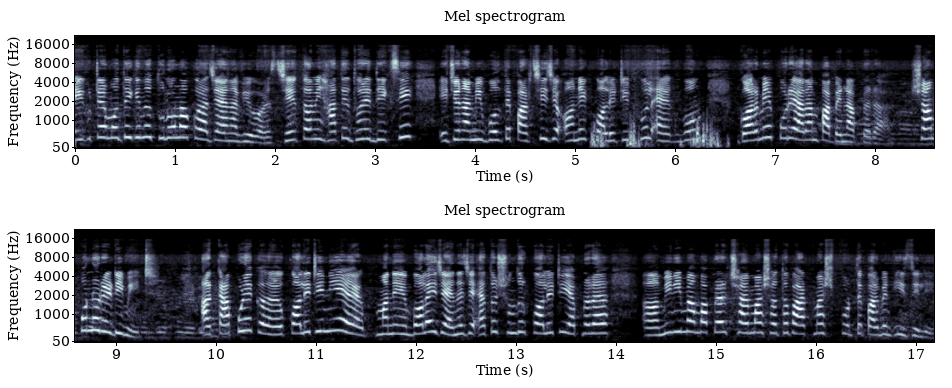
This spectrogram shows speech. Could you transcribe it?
এইটার মধ্যে কিন্তু তুলনা করা যায় না ভিউয়ার্স যেহেতু আমি হাতে ধরে দেখছি এই জন্য আমি বলতে পারছি যে অনেক কোয়ালিটিফুল এবং গরমে পরে আরাম পাবেন আপনারা। সম্পূর্ণ রেডিমেড আর কাপড়ের কোয়ালিটি নিয়ে মানে বলাই যায় না যে এত সুন্দর কোয়ালিটি আপনারা মিনিমাম আপনারা ছয় মাস অথবা আট মাস পরতে পারবেন ইজিলি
